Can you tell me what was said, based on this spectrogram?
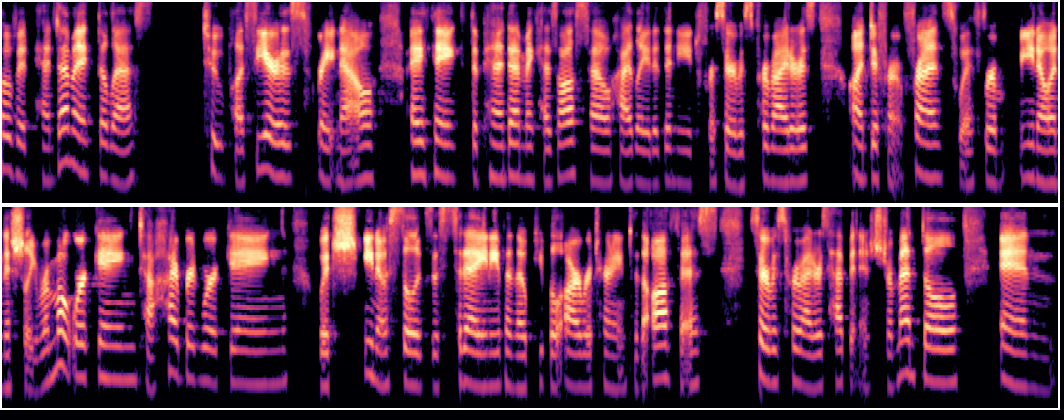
covid pandemic the last two plus years right now, I think the pandemic has also highlighted the need for service providers on different fronts with, you know, initially remote working to hybrid working, which, you know, still exists today. And even though people are returning to the office, service providers have been instrumental in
